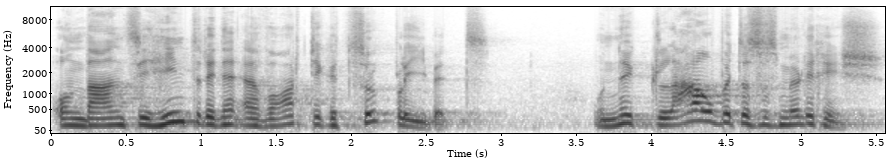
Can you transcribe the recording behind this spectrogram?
Und wenn sie hinter den Erwartungen zurückbleiben und nicht glauben, dass es möglich ist,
